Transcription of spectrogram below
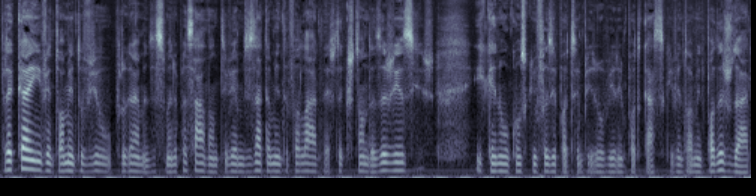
para quem eventualmente ouviu o programa da semana passada, onde tivemos exatamente a falar desta questão das agências, e quem não o conseguiu fazer pode sempre ir ouvir em podcast, que eventualmente pode ajudar.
